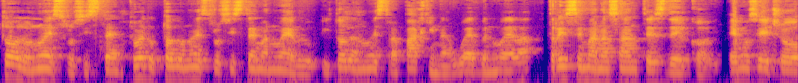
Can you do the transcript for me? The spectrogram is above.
todo nuestro sistema, todo, todo nuestro sistema nuevo y toda nuestra página web nueva tres semanas antes del COVID. Hemos hecho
